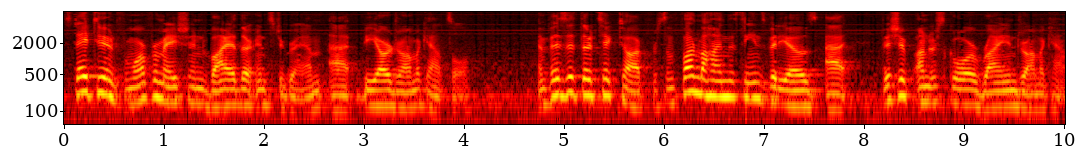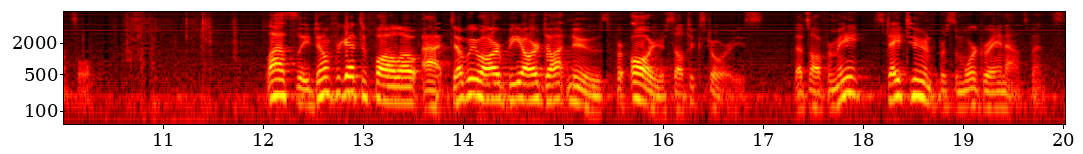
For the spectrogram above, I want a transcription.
Stay tuned for more information via their Instagram at BR Drama Council. And visit their TikTok for some fun behind the scenes videos at Bishop underscore Ryan Drama Council. Lastly, don't forget to follow at WRBR.news for all your Celtic stories. That's all for me. Stay tuned for some more great announcements.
